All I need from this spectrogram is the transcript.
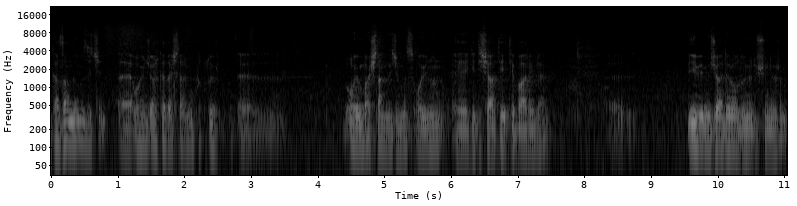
kazandığımız için e, oyuncu arkadaşlarımı kutluyorum. E, oyun başlangıcımız, oyunun e, gidişatı itibariyle e, iyi bir mücadele olduğunu düşünüyorum.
